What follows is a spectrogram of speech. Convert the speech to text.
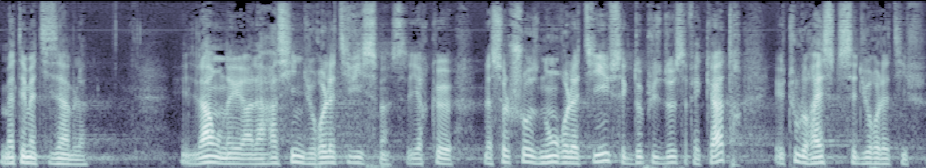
mathématisable. Et là, on est à la racine du relativisme, c'est-à-dire que la seule chose non relative, c'est que 2 plus 2, ça fait 4, et tout le reste, c'est du relatif.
